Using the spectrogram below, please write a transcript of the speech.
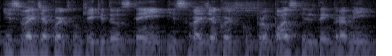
Isso vai de acordo com o que, que Deus tem, isso vai de acordo com o propósito que ele tem pra mim.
